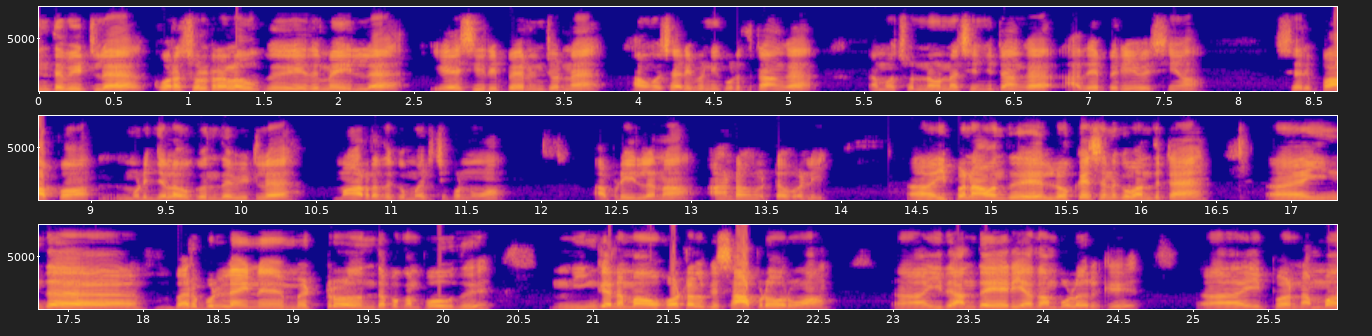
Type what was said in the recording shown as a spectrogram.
இந்த வீட்டில் குறை சொல்கிற அளவுக்கு எதுவுமே இல்லை. ஏசி ரிப்பேர்னு சொன்னேன். அவங்க சரி பண்ணி கொடுத்துட்டாங்க. நம்ம சொன்னோன்னே செஞ்சுட்டாங்க. அதே பெரிய விஷயம். சரி பார்ப்போம். முடிஞ்ச அளவுக்கு இந்த வீட்டில் மாறுறதுக்கு முயற்சி பண்ணுவோம். அப்படி இல்லைன்னா ஆண்டவங்கிட்ட வழி. இப்போ நான் வந்து லொக்கேஷனுக்கு வந்துட்டேன். இந்த பர்புல் லைன் மெட்ரோ இந்த பக்கம் போகுது. இங்கே நம்ம ஹோட்டலுக்கு சாப்பிட வருவோம். இது அந்த ஏரியா தான் போல் இருக்குது இப்போ நம்ம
